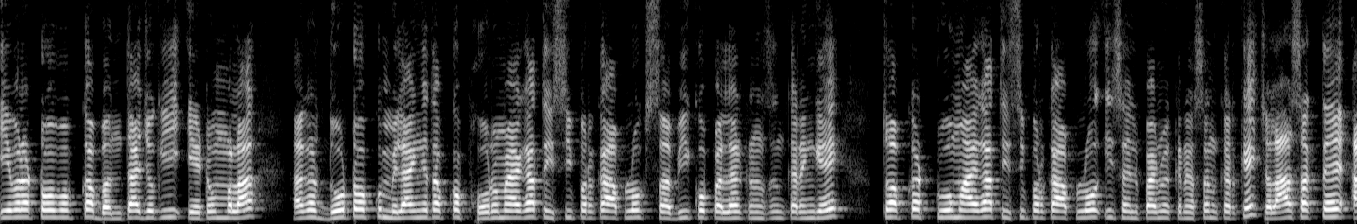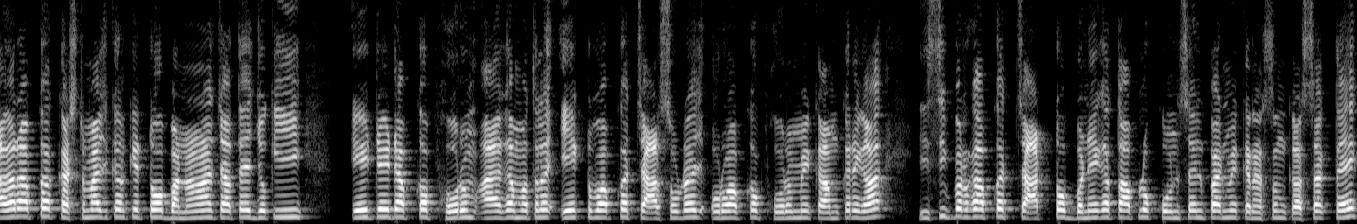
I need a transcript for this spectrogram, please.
ये वाला टॉप आपका बनता है, जो कि एटोम वाला। अगर दो टॉप को मिलाएँगे तो आपका फोर में आएगा तो इसी प्रकार आप लोग सभी को पैरेलल कनेक्शन करेंगे। तो आपका टू में आएगा तो इसी प्रकार आप लोग इस एम्पलीफायर में कनेक्शन करके चला सकते हैं। अगर आपका कस्टमाइज करके टॉप बनाना चाहते हैं, जो कि एट एट आपका फोरम आएगा मतलब एक टॉप आपका चार सौ और आपका फोरम में काम करेगा, इसी प्रकार आपका चार टॉप बनेगा तो आप लोग कौन से एम्पायर में कनेक्शन कर सकते हैं?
